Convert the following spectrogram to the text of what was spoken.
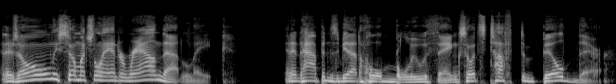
And there's only so much land around that lake. And it happens to be that whole blue thing. So it's tough to build there.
